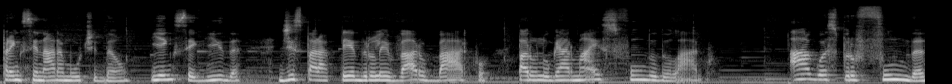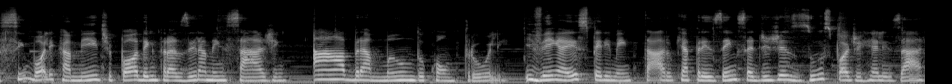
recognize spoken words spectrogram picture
para ensinar a multidão e em seguida diz para Pedro levar o barco para o lugar mais fundo do lago. Águas profundas simbolicamente podem trazer a mensagem: abra mão do controle e venha experimentar o que a presença de Jesus pode realizar.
